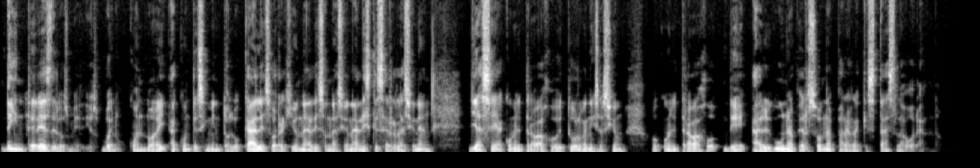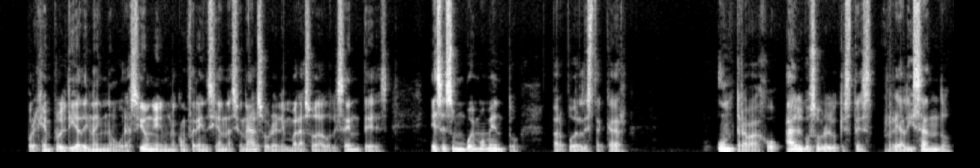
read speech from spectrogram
de interés de los medios? Bueno, cuando hay acontecimientos locales o regionales o nacionales que se relacionan ya sea con el trabajo de tu organización o con el trabajo de alguna persona para la que estás laborando. Por ejemplo, el día de la inauguración en una conferencia nacional sobre el embarazo de adolescentes. Ese es un buen momento para poder destacar un trabajo, algo sobre lo que estés realizando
